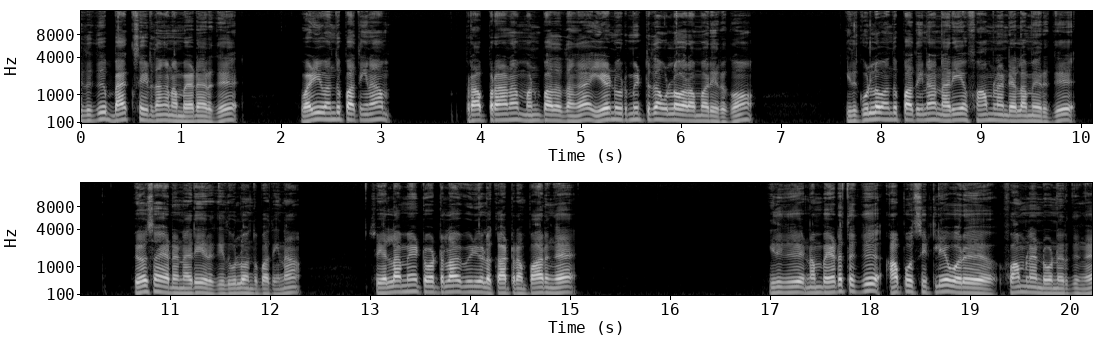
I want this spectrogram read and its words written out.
இதுக்கு பேக் சைடு தாங்க நம்ம இடம் இருக்குது வழி வந்து பார்த்திங்கன்னா ப்ராப்பரான மண் பாதை தாங்க. ஏழ்நூறு மீட்டர் தான் உள்ளே வர மாதிரி இருக்கும். இதுக்குள்ளே வந்து பார்த்திங்கன்னா நிறைய ஃபார்ம் லேண்ட் எல்லாமே இருக்குது விவசாய இடம் நிறைய இருக்குது இது உள்ளே வந்து பார்த்திங்கன்னா ஸோ எல்லாமே டோட்டலாக வீடியோவில் காட்டுறேன். பாருங்கள் இதுக்கு நம்ம இடத்துக்கு ஆப்போசிட்லேயே ஒரு ஃபார்ம் லேண்ட் ஒன்று இருக்குங்க.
